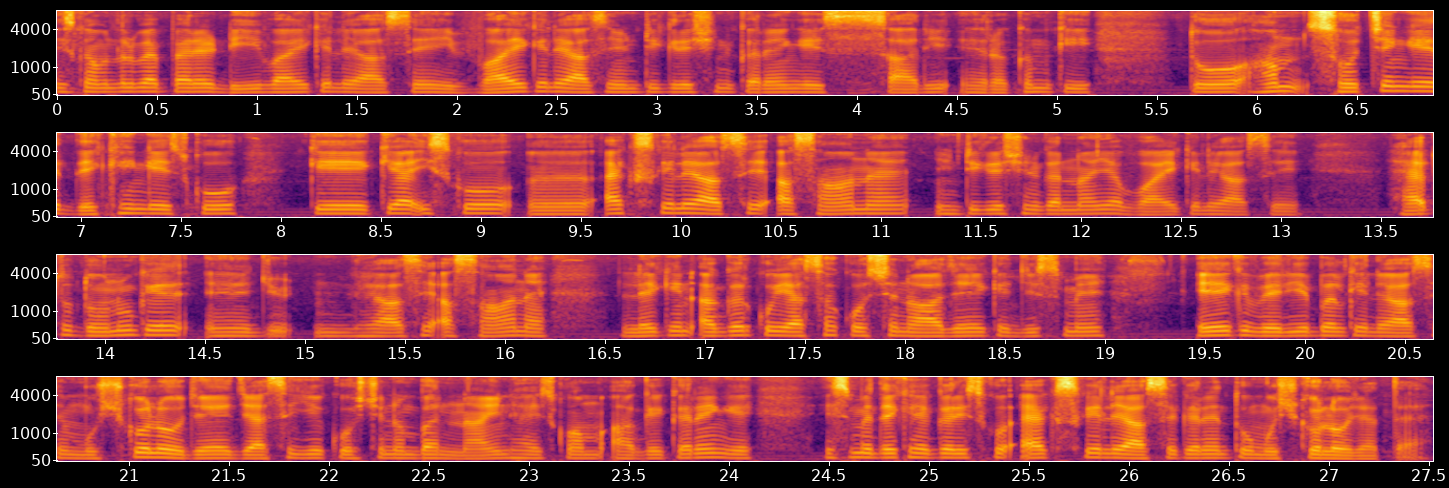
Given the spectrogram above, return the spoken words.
इसका मतलब है पहले डी वाई के लिहाज से वाई के लिहाज से इंटीग्रेशन करेंगे इस सारी रकम की। तो हम सोचेंगे, देखेंगे इसको कि क्या इसको एक्स के लिहाज से आसान है इंटीग्रेशन करना या वाई के लिहाज से? है तो दोनों के लिहाज से आसान है, लेकिन अगर कोई ऐसा क्वेश्चन आ जाए कि जिसमें एक वेरिएबल के लिहाज से मुश्किल हो जाए, जैसे ये क्वेश्चन नंबर नाइन है, इसको हम आगे करेंगे। इसमें देखें, अगर इसको एक्स के लिहाज से करें तो मुश्किल हो जाता है।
